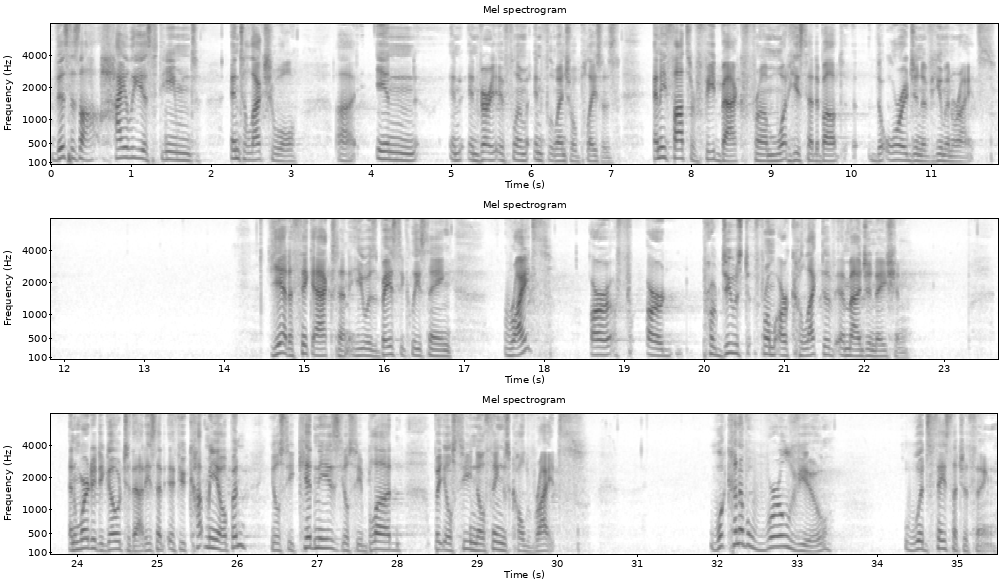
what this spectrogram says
This is a highly esteemed intellectual uh, in in, in very influ- influential places. Any thoughts or feedback from what he said about the origin of human rights? He had a thick accent. He was basically saying rights are, are produced from our collective imagination. And where did he go to that? He said, If you cut me open, you'll see kidneys, you'll see blood, but you'll see no things called rights. What kind of a worldview would say such a thing?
